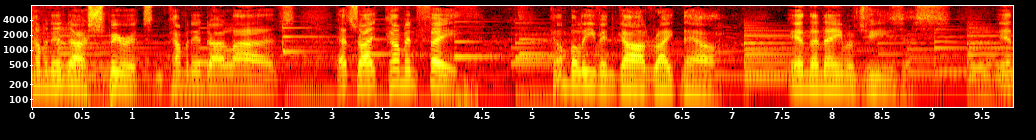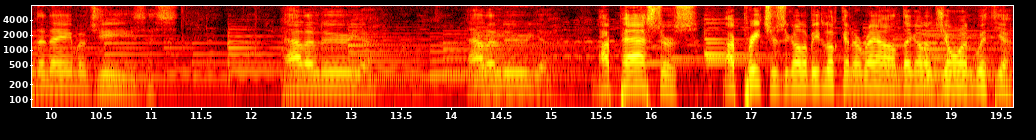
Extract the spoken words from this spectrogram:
coming into our spirits and coming into our lives. That's right. Come in faith. Come believe in God right now. In the name of Jesus. In the name of Jesus. Hallelujah. Hallelujah. Our pastors, our preachers are going to be looking around. They're going to join with you.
